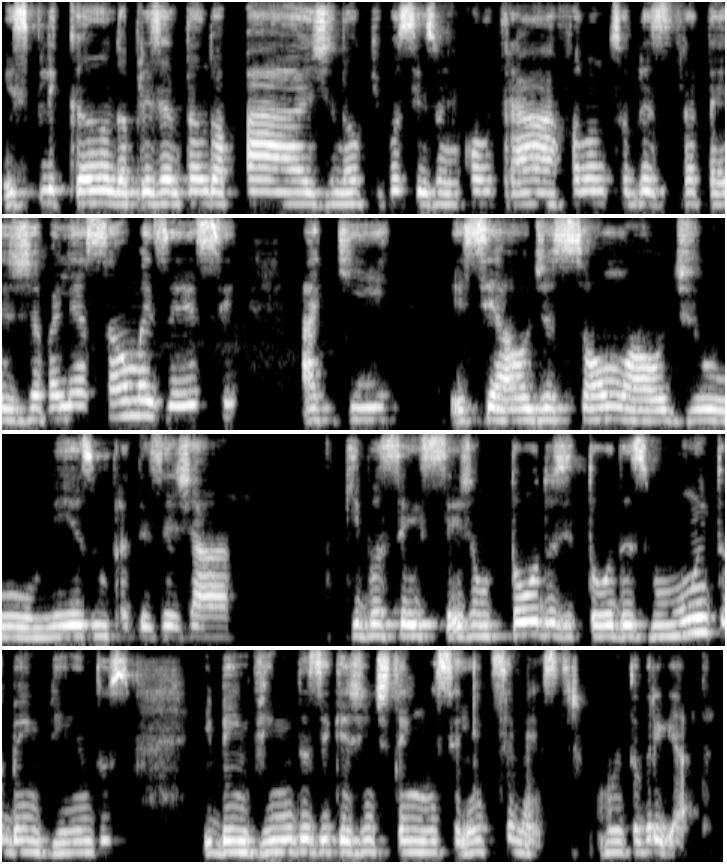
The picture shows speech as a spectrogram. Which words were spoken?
explicando, apresentando a página, o que vocês vão encontrar, falando sobre as estratégias de avaliação, mas esse aqui esse áudio é só um áudio mesmo para desejar que vocês sejam todos e todas muito bem-vindos e bem-vindas e que a gente tenha um excelente semestre. Muito obrigada.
